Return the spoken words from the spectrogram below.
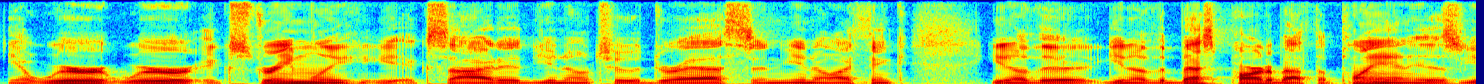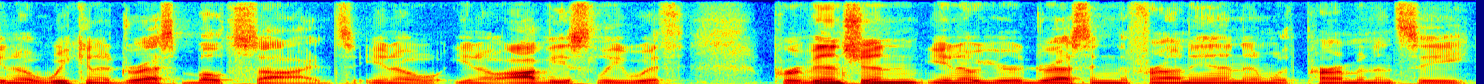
Yeah, we're we're extremely excited, you know, to address, and you know, I think, you know, the you know the best part about the plan is, you know, we can address both sides. You know, you know, obviously with prevention, you know, you're addressing the front end, and with permanency,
